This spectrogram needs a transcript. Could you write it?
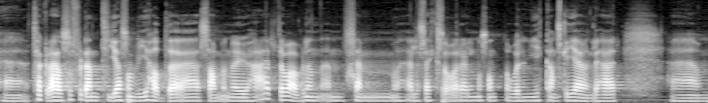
eh, takker deg også for den tida som vi hadde sammen med henne her. Det var vel en, en fem eller seks år eller noe sånt, hvor hun gikk ganske jevnlig her. Eh,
